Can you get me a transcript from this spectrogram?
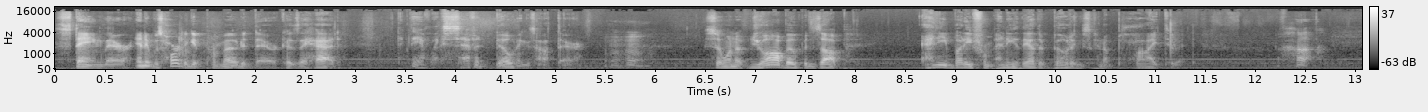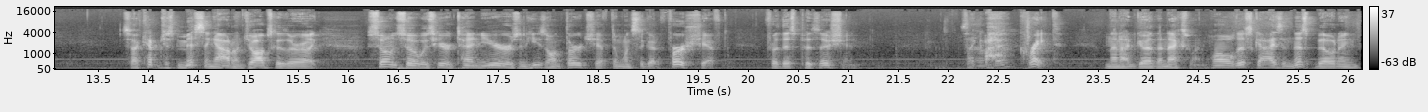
staying there. And it was hard to get promoted there because they had, I think they have like seven buildings out there. Mhm. So when a job opens up, anybody from any of the other buildings can apply to it. Huh. So I kept just missing out on jobs because they were like, so and so was here 10 years and he's on third shift and wants to go to first shift for this position. It's like, Okay. oh, great. And then I'd go to the next one. Well, this guy's in this building,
